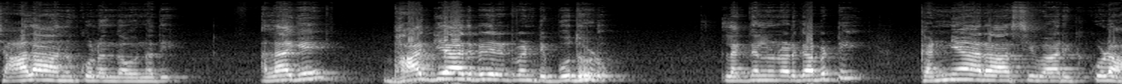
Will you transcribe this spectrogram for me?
చాలా అనుకూలంగా ఉన్నది. అలాగే భాగ్యాధిపతి అయినటువంటి బుధుడు లగ్నంలో ఉన్నాడు కాబట్టి కన్యా రాశి వారికి కూడా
